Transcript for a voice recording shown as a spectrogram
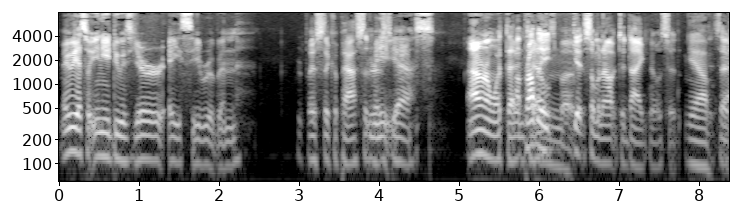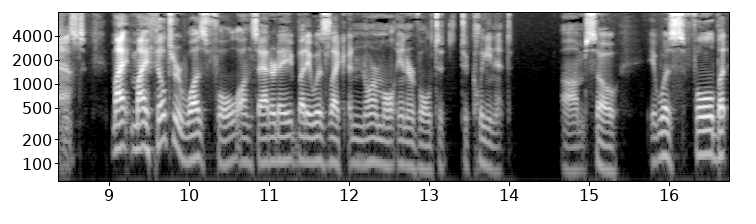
Maybe that's what you need to do with your AC, Ruben. Replace the capacitors. May- yes. I don't know what that I'll probably entails, but get someone out to diagnose it. yeah, Yeah. just my my filter was full on Saturday, but it was like a normal interval to to clean it. Um, so it was full, but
